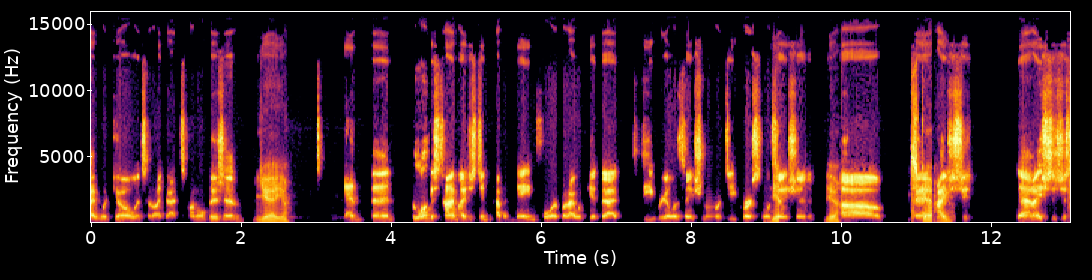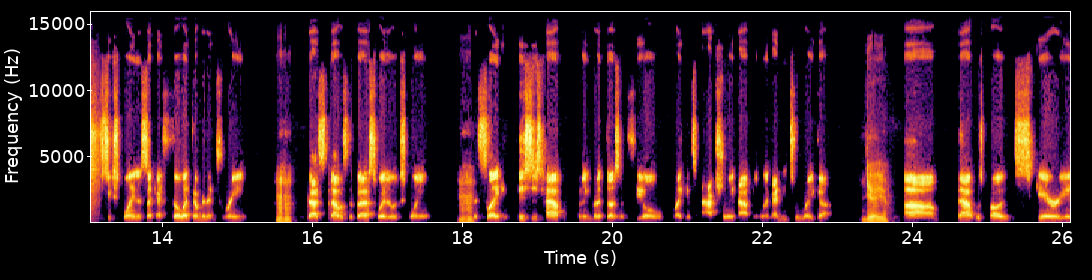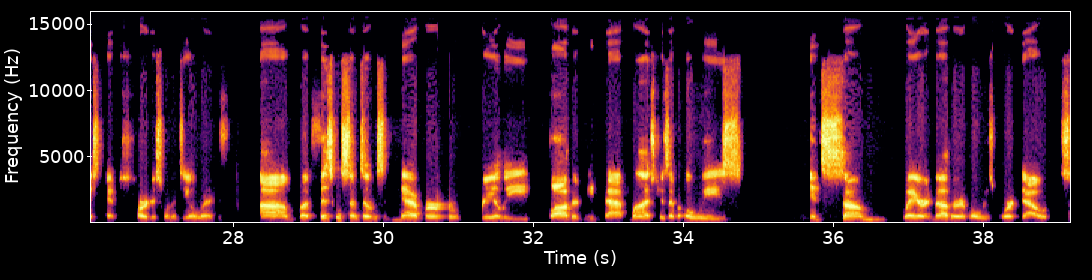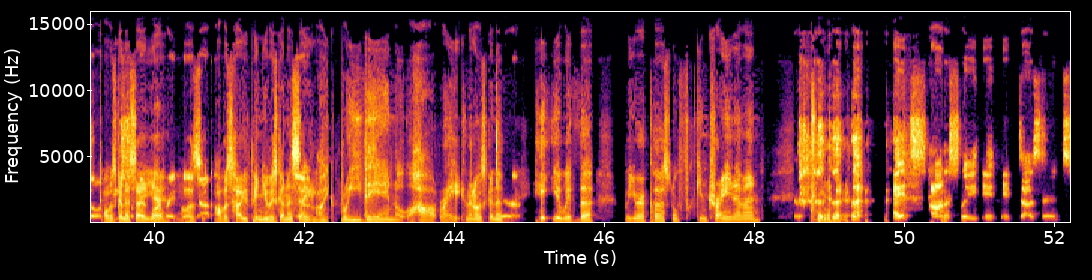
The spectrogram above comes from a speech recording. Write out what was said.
I would go into like that tunnel vision, Yeah, yeah. and then the longest time, I just didn't have a name for it, but I would get that derealization or depersonalization. Yeah. Um, and. I just, yeah, and I used to just explain it's like I feel like I'm in a dream. Mhm. That's that was the best way to explain it. Mhm. It's like this is happening, but it doesn't feel like it's actually happening. Like I need to wake up. yeah, yeah. Um, that was probably the scariest and hardest one to deal with. Um, but physical symptoms never really bothered me that much because I've always, in some way or another, I've always worked out. So I was going to say, yeah. I was. I was hoping you was going to say Yeah. like breathe in or heart rate, and then I was going to Yeah. hit you with the, but you're a personal fucking trainer, man. it's honestly it, it doesn't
